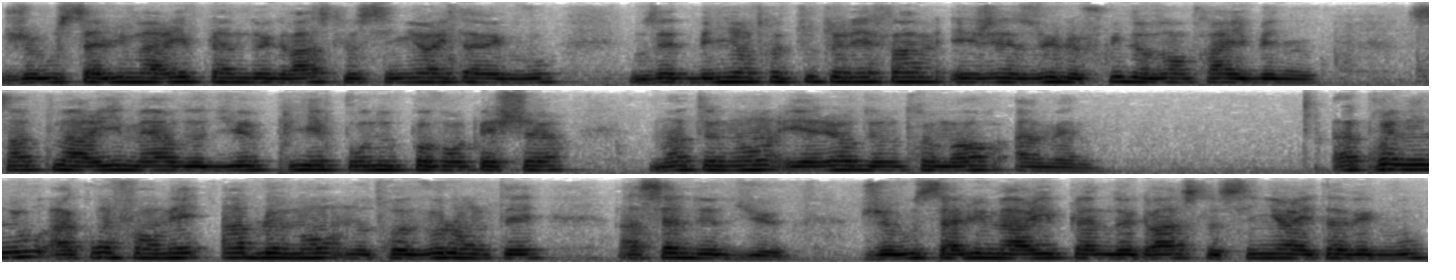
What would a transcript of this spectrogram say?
Je vous salue Marie, pleine de grâce, le Seigneur est avec vous. Vous êtes bénie entre toutes les femmes, et Jésus, le fruit de vos entrailles, est béni. Sainte Marie, Mère de Dieu, priez pour nous pauvres pécheurs, maintenant et à l'heure de notre mort. Amen. Apprenez-nous à conformer humblement notre volonté à celle de Dieu. Je vous salue Marie, pleine de grâce, le Seigneur est avec vous.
